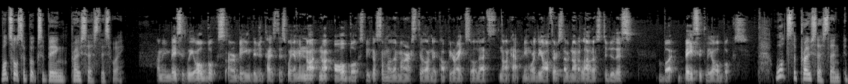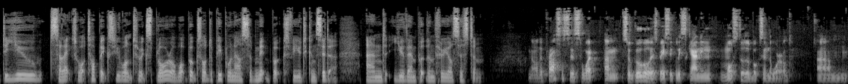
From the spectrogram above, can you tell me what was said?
What sorts of books are being processed this way? I mean, basically all books are being digitized this way. I mean, not not all books because some of them are still under copyright, so that's not happening, or the authors have not allowed us to do this. But basically, all books. What's the process then? Do you select what topics you want to explore, or what books, or do people now submit books for you to consider, and you then put them through your system? No, the process is what. Um, so Google is basically scanning most of the books in the world, um,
